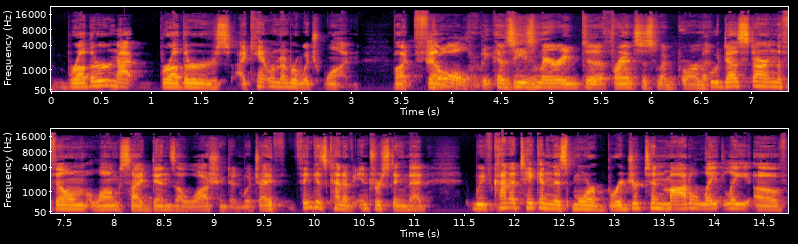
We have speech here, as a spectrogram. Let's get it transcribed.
brother, not brothers. I can't remember which one. But film, Joel, because he's married to Frances McDormand, who does star in the film alongside Denzel Washington, which I think is kind of interesting. That we've kind of taken this more Bridgerton model lately of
